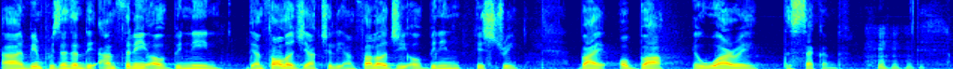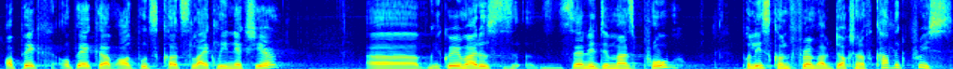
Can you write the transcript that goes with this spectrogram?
uh, being presented the Anthony of Benin, the anthology actually, anthology of Benin history by Oba Ewuare II. OPEC, OPEC uh, outputs cuts likely next year. Uh, Ekweremadu's Senate demands probe. Police confirm abduction of Catholic priests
